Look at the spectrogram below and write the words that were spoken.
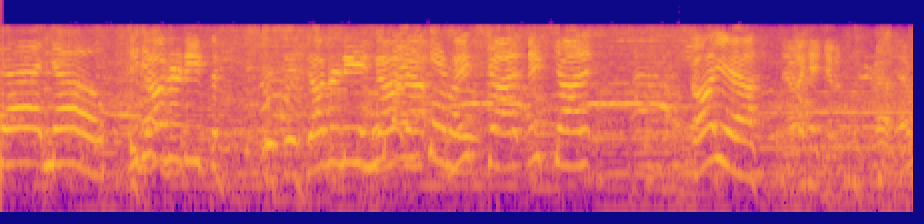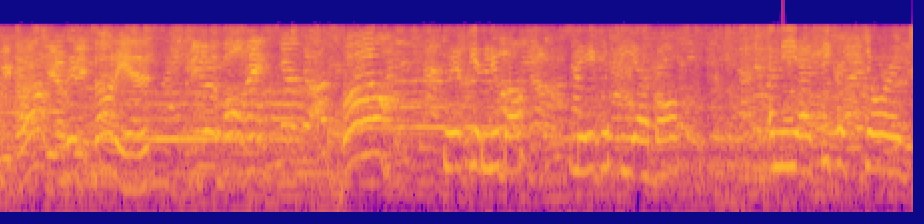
Uh, no. You It's do- underneath the. It's, it's underneath. Can we No, find no. the camera? Nic's got it. Nic's got it. Oh yeah. Yeah, I can't get it. Yeah, we Oh, fucked you Nic thought he had it. Give me the ball, Nate. Ball. We have to get a new ball. Nate with the uh, ball. And the uh, secret storage.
